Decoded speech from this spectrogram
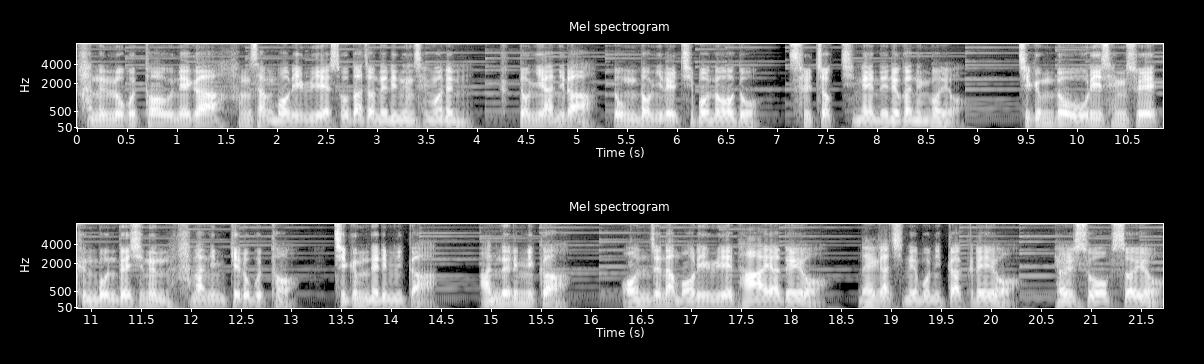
하늘로부터 은혜가 항상 머리 위에 쏟아져 내리는 생활은 흙덩이 아니라 똥덩이를 집어넣어도 슬쩍 지내 내려가는 거요. 지금도 우리 생수의 근본 되시는 하나님께로부터 지금 내립니까? 안 내립니까? 언제나 머리 위에 닿아야 돼요. 내가 지내보니까 그래요. 별 수 없어요.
